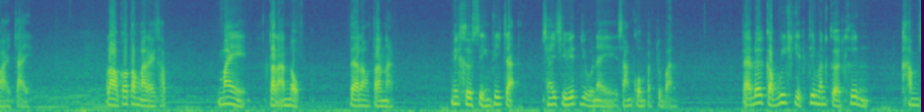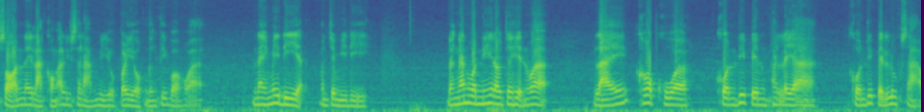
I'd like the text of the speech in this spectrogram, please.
บายใจ เราก็ต้องอะไรครับ ไม่ตระหนก แต่เราตระหนัก นี่คือสิ่งที่จะใช้ชีวิตอยู่ในสังคมปัจจุบัน แต่ด้วยกับวิกฤตที่มันเกิดขึ้นคำสอนในหลักของอัลอิสลามมีอยู่ประโยคหนึ่งที่บอกว่า ในไม่ดีอะมันจะมีดี ดังนั้นวันนี้เราจะเห็นว่าหลายครอบครัวคนที่เป็นภรรยา คนที่เป็นลูกสาว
